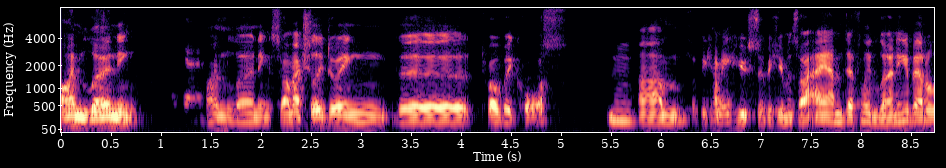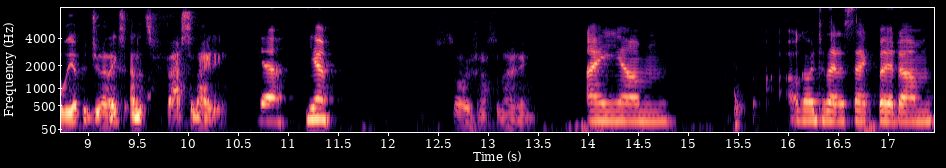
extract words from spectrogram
I'm learning. Okay. I'm learning. So I'm actually doing the 12 week course Mm, um, for becoming hu- superhuman. So I am definitely learning about all the epigenetics, and it's fascinating. Yeah, yeah. So fascinating. I um, I'll go into that in a sec, but um,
